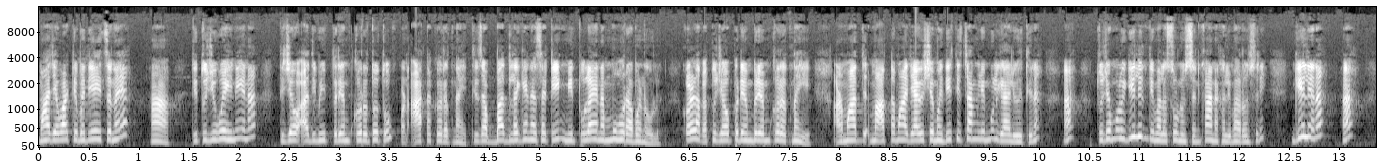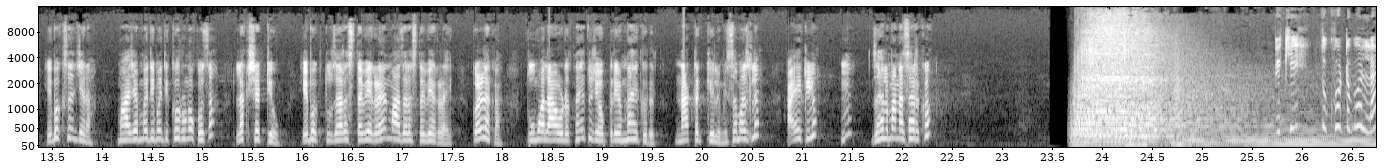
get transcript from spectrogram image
माझ्या वाटेमध्ये यायचं नाही हा? ती तुझी वहिनी आहे ना? तिच्यावर आधी मी प्रेम करत होतो पण आता करत नाही. तिचा बदला घेण्यासाठी मी तुला आहे ना मोहरा बनवलं. कळलं का? तुझ्यावर प्रेम प्रेम करत नाही. आणि आता माझ्या आयुष्यामध्ये ती चांगली मुलगी आली होती ना? हा? तुझ्यामुळे गेली ना ती मला सोडून सनी कानाखाली मारून सरी गेले ना? हा? हे बघ संजना माझ्या मध्ये मध्ये करू नकोस लक्षात ठेव. हे बघ तुझा रस्ता वेगळा आहे माझा रस्ता वेगळा आहे. कळलं का? तू मला आवडत नाही तुझ्यावर प्रेम नाही करत. नाटक केलं मी. समजलं? ऐकलं? हं? झालं मनासारखं? विकी तू खोटं बोलला?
